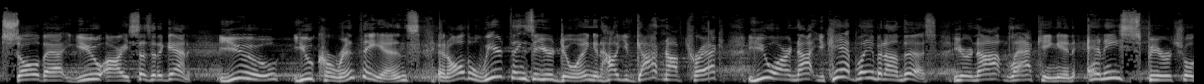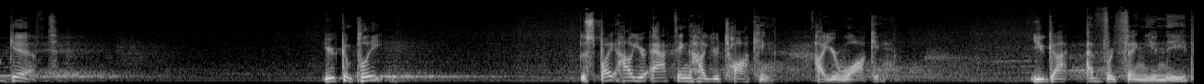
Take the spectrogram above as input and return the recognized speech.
So that you are, he says it again, you, you Corinthians, and all the weird things that you're doing and how you've gotten off track, you are not, you can't blame it on this. You're not lacking in any spiritual gift. You're complete despite how you're acting, how you're talking, how you're walking. You got everything you need.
